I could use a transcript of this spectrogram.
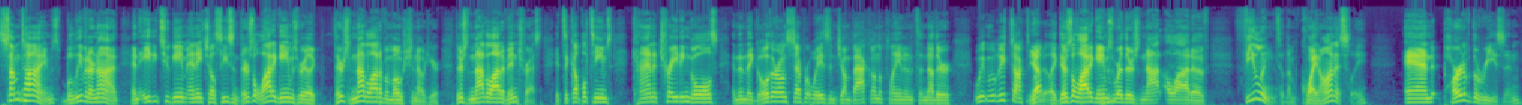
sometimes, believe it or not, an 82 game NHL season, there's a lot of games where you're like, there's not a lot of emotion out here. There's not a lot of interest. It's a couple teams kind of trading goals, and then they go their own separate ways and jump back on the plane, and it's another. We, we- talked about Yep. it. Like there's a lot of games mm-hmm. where there's not a lot of feeling to them, quite honestly. And part of the reason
